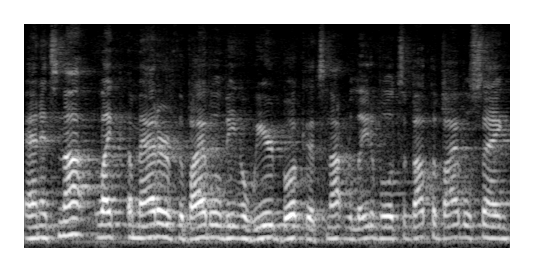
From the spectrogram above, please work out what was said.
And it's not like a matter of the Bible being a weird book that's not relatable. It's about the Bible saying,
